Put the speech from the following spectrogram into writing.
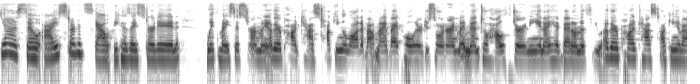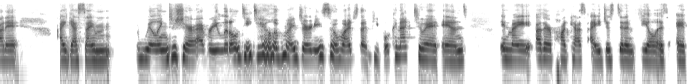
Yeah, so I started Scout because I started with my sister on my other podcast talking a lot about my bipolar disorder and my mental health journey. And I had been on a few other podcasts talking about it. I guess I'm willing to share every little detail of my journey so much that people connect to it. And in my other podcast, I just didn't feel as if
